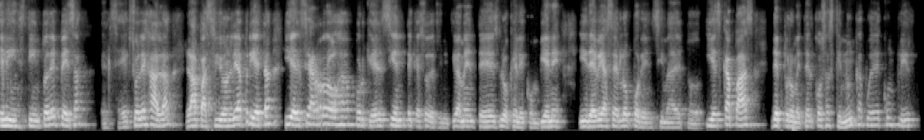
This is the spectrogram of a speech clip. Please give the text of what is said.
El instinto le pesa, el sexo le jala, la pasión le aprieta y él se arroja porque él siente que eso definitivamente es lo que le conviene y debe hacerlo por encima de todo. Y es capaz de prometer cosas que nunca puede cumplir.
